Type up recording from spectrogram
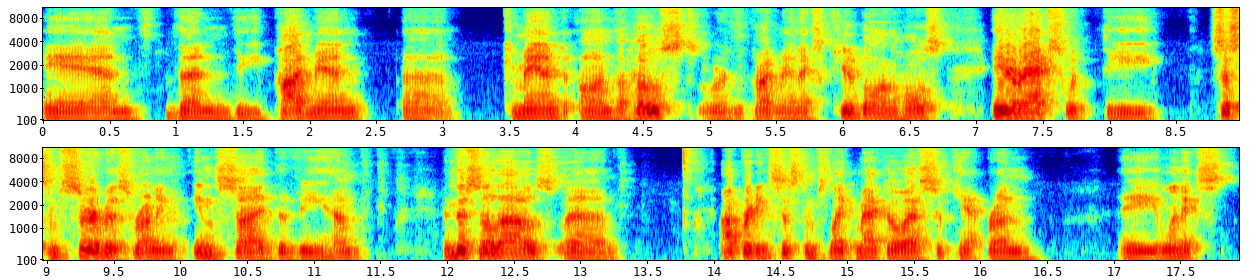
and then the Podman uh, command on the host or the Podman executable on the host interacts with the system service running inside the VM. And this allows uh, operating systems like Mac OS who can't run a Linux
